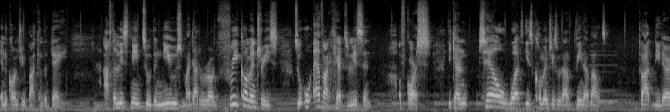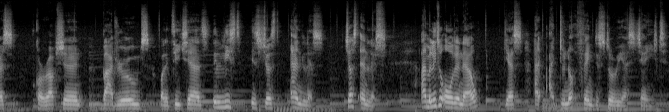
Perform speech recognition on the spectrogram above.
in the country back in the day. After listening to the news, my dad would run free commentaries to whoever cared to listen. Of course, you can tell what his commentaries would have been about bad leaders, corruption, bad roads, politicians. The list is just endless. Just endless. I'm a little older now, yes, and I do not think the story has changed.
